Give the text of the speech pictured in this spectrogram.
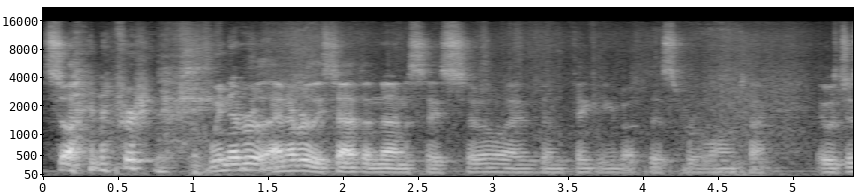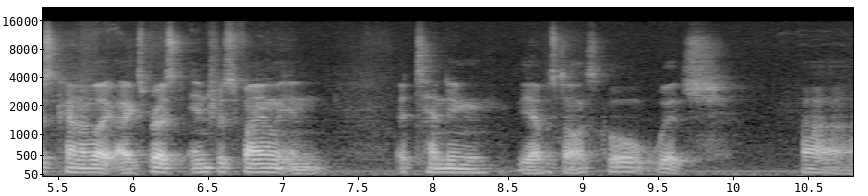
so I never, we never, I never really sat them down to say, so I've been thinking about this for a long time. It was just kind of like I expressed interest finally in attending the apostolic school, which uh,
